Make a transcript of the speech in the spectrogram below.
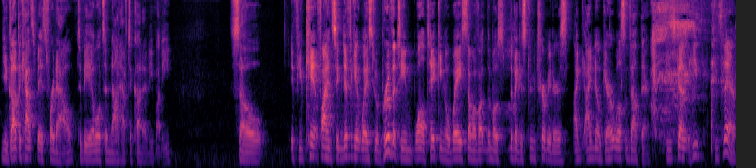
you got the cap space for now to be able to not have to cut anybody. So if you can't find significant ways to improve the team while taking away some of the most the biggest contributors, I, I know Garrett Wilson's out there. He's got he he's there.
